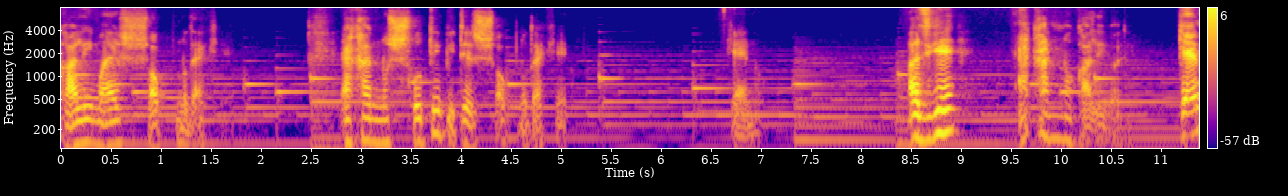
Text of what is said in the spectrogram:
কালী মায়ের স্বপ্ন দেখে। একান্ন সতীপীঠের স্বপ্ন দেখে। কেন? আজকে একান্ন কালীবাড়ি কেন?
